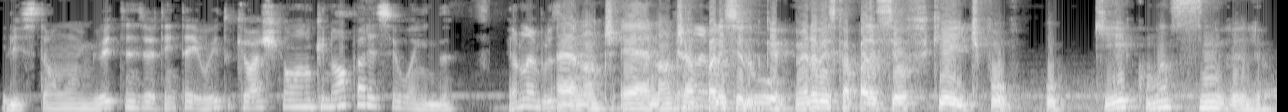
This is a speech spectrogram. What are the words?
Eles estão em 1888, que eu acho que é um ano que não apareceu ainda. Eu não lembro. É, não, é, não tinha lembro aparecido, do- porque a primeira vez que apareceu eu fiquei tipo, o quê? Como assim, velho?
